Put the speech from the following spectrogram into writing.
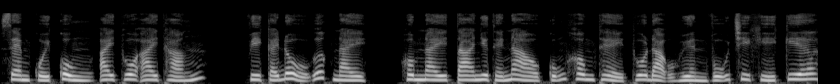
xem cuối cùng ai thua ai thắng. Vì cái đổ ước này, hôm nay ta như thế nào cũng không thể thua đạo huyền vũ chi khí kia.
